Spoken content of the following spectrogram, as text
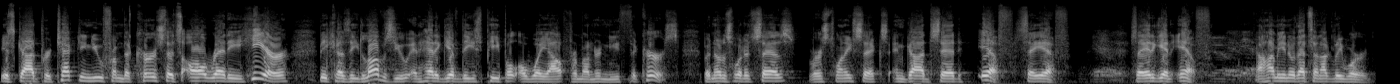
it's God protecting you from the curse that's already here because he loves you and had to give these people a way out from underneath the curse. But notice what it says, verse 26, and God said, if. Say if. if. Say it again, if. if. Now, how many you know that's an ugly word?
